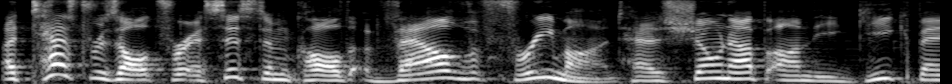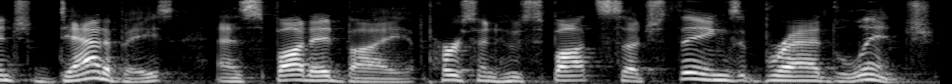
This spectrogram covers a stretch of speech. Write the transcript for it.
A test result for a system called Valve Fremont has shown up on the Geekbench database as spotted by a person who spots such things, Brad Lynch.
